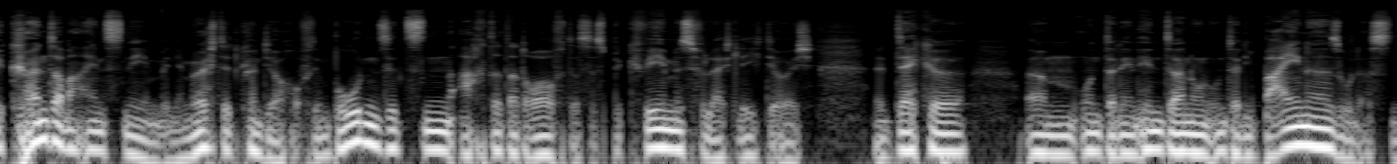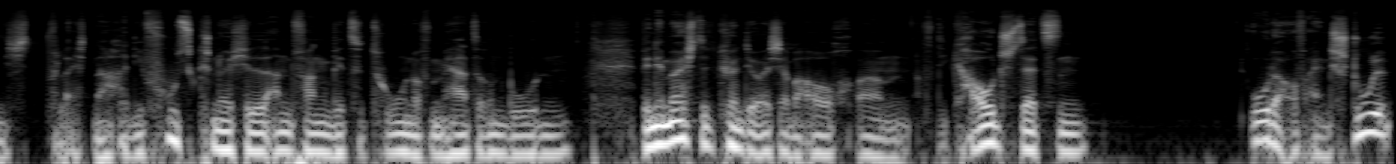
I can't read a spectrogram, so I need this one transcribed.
Ihr könnt aber eins nehmen. Wenn ihr möchtet, könnt ihr auch auf dem Boden sitzen. Achtet darauf, dass es bequem ist. Vielleicht legt ihr euch eine Decke ähm, unter den Hintern und unter die Beine, sodass nicht vielleicht nachher die Fußknöchel anfangen wir zu tun auf dem härteren Boden. Wenn ihr möchtet, könnt ihr euch aber auch ähm, auf die Couch setzen oder auf einen Stuhl.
